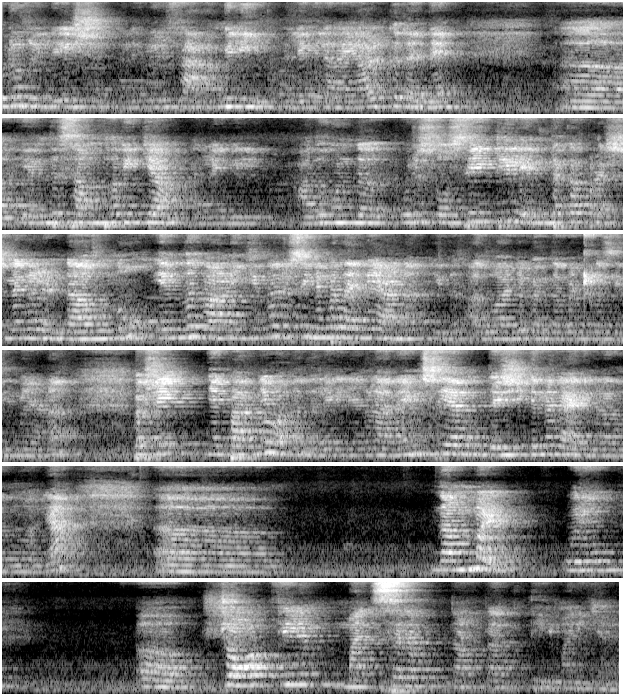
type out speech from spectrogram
ഒരു റിലേഷൻ അല്ലെങ്കിൽ ഒരു ഫാമിലി അല്ലെങ്കിൽ അയാൾക്ക് തന്നെ എന്ത് സംഭവിക്കാം? അല്ലെങ്കിൽ അതുകൊണ്ട് ഒരു സൊസൈറ്റിയിൽ എന്തൊക്കെ പ്രശ്നങ്ങൾ ഉണ്ടാകുന്നു എന്ന് കാണിക്കുന്ന ഒരു സിനിമ തന്നെയാണ് ഇത്. അതുമായിട്ട് ബന്ധപ്പെട്ടുള്ള സിനിമയാണ്. പക്ഷേ ഞാൻ പറഞ്ഞു വന്നത് അല്ലെങ്കിൽ ഞങ്ങൾ അനൗൺസ് ചെയ്യാൻ ഉദ്ദേശിക്കുന്ന കാര്യങ്ങൾ അതൊന്നുമല്ല നമ്മൾ ഒരു ഷോർട്ട് ഫിലിം മത്സരം നടത്താൻ തീരുമാനിക്കുകയാണ്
